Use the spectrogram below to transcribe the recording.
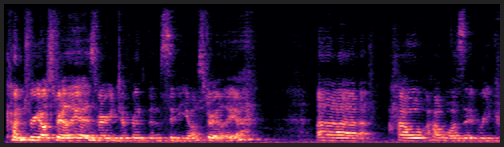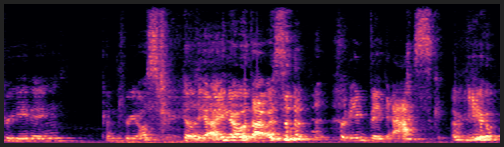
country Australia is very different than city Australia. Uh, how how was it recreating country Australia? I know that was a pretty big ask of you.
